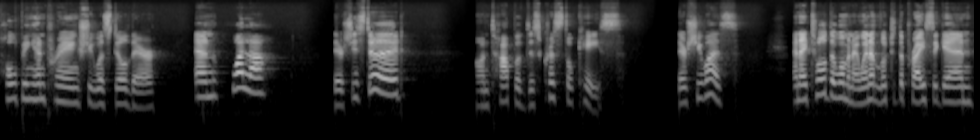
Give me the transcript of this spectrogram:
hoping and praying she was still there, and voila, there she stood on top of this crystal case. There she was. And I told the woman, I went up and looked at the price again.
